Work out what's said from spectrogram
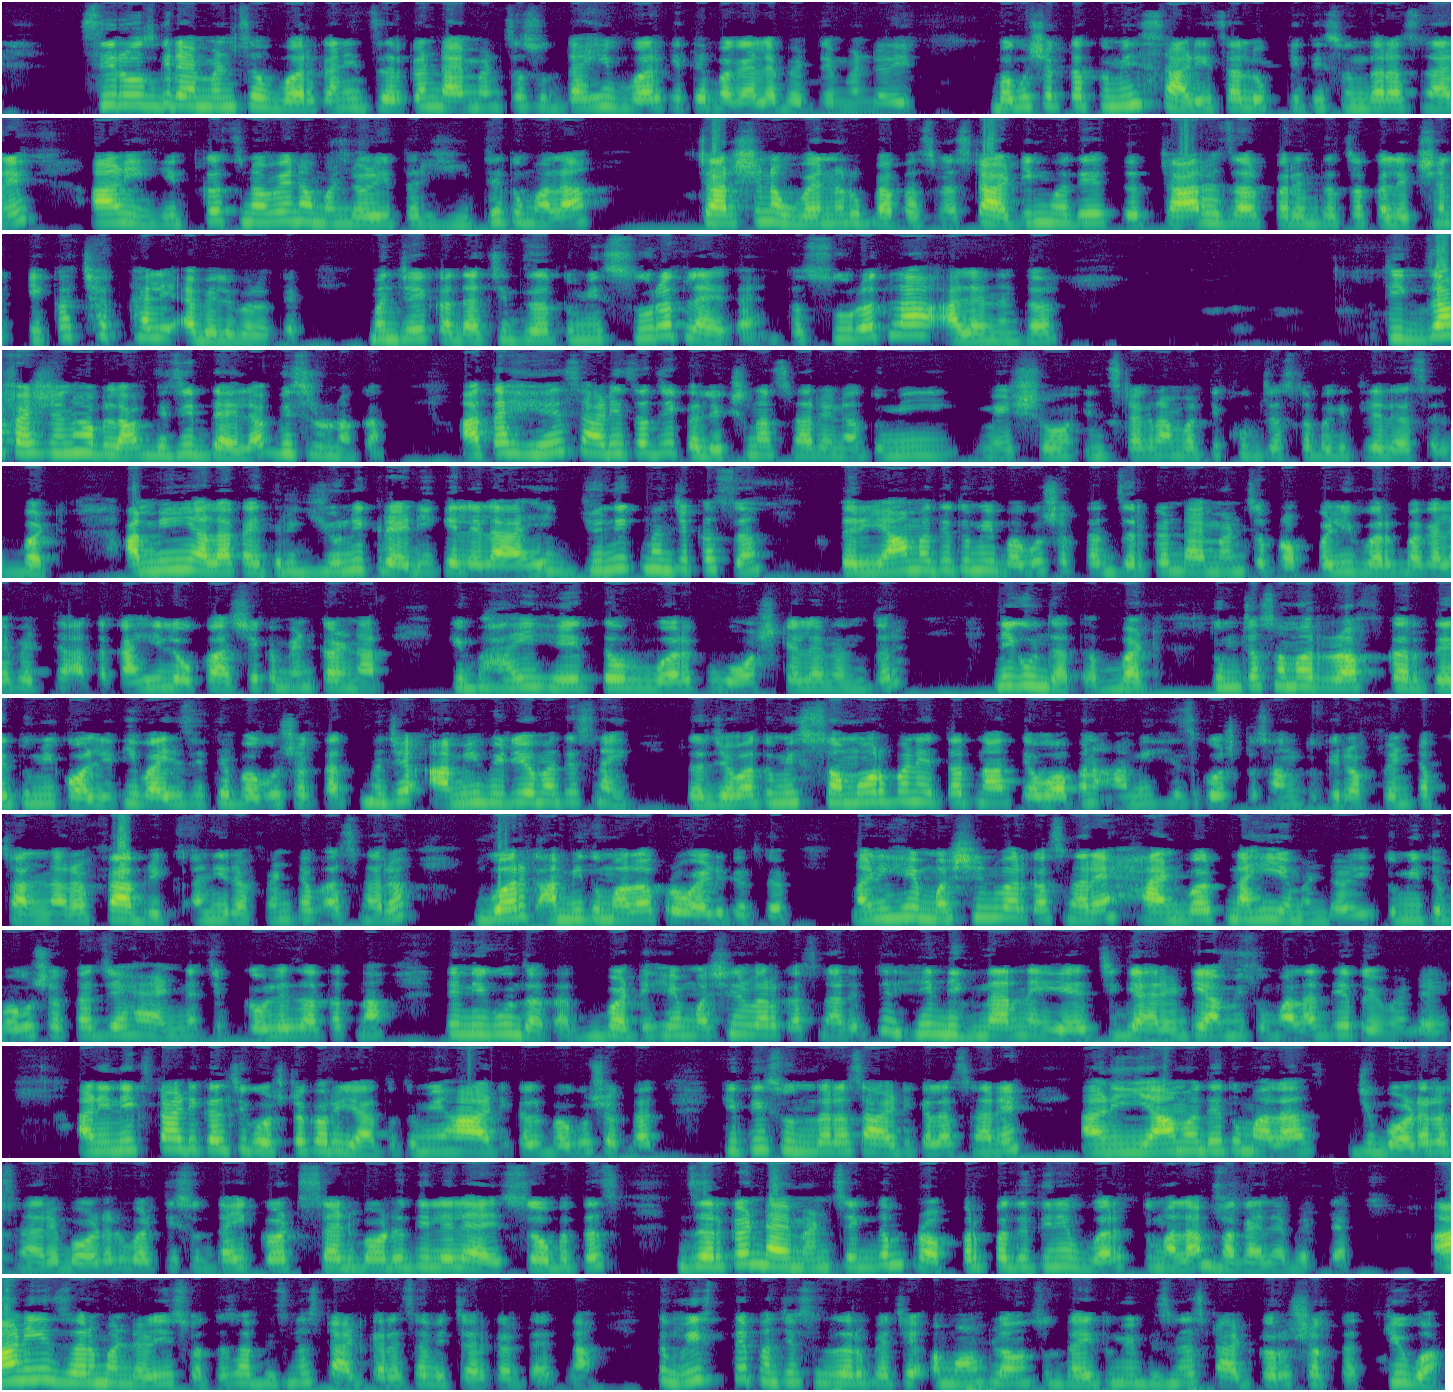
सिरोजगी डायमंडचं वर्क आणि जरकन डायमंडचं सुद्धा ही वर्क इथे बघायला भेटते मंडळी. बघू शकता तुम्ही साडीचा लुक किती सुंदर असणार आहे. आणि इतकंच नव्हे ना मंडळी तर इथे तुम्हाला चारशे नव्याण्णव रुपयापासून स्टार्टिंगमध्ये तर चार हजार पर्यंतचं कलेक्शन एका छत खाली अवेलेबल होते. म्हणजे कदाचित जर तुम्ही सुरतला येत आहे तर सुरतला आल्यानंतर तिग्जा फॅशन हबला व्हिजिट द्यायला विसरू नका. आता हे साडीचं जे कलेक्शन असणार आहे ना तुम्ही मेशो इंस्टाग्राम वरती खूप जास्त बघितलेले असेल बट आम्ही याला काहीतरी युनिक रेडी केलेलं आहे. युनिक म्हणजे कसं? तर यामध्ये तुम्ही बघू शकता जरकन डायमंडचं प्रॉपरली वर्क बघायला भेटतं. आता काही लोक असे कमेंट करणार की भाई हे तर वर्क वॉश केल्यानंतर निघून जातं. बट तुमच्यासमोर रफ करते तुम्ही क्वालिटी वाईज इथे बघू शकतात. म्हणजे आम्ही व्हिडिओमध्येच नाही. तर जेव्हा तुम्ही समोर पण येतात ना तेव्हा पण आम्ही हीच गोष्ट सांगतो की रफ अँड टफ चालणारं फॅब्रिक आणि रफ अँड टफ असणारं वर्क आम्ही तुम्हाला प्रोव्हाइड करतोय. आणि हे मशीन वर्क असणार आहे हँडवर्क नाहीये मंडळी. तुम्ही इथे बघू शकता जे हँडने चिपकवले जातात ना ते निघून जातात. बट हे मशीन वर्क असणार आहे हे निघणार नाही. याची गॅरंटी आम्ही तुम्हाला देतोय मंडळी. आणि नेक्स्ट आर्टिकलची गोष्ट करूया. तर तुम्ही हा आर्टिकल बघू शकतात. किती सुंदर असा आर्टिकल असणार आहे. आणि यामध्ये तुम्हाला जी बॉर्डर असणार आहे बॉर्डर वरती सुद्धा ही कट साइड बॉर्डर दिलेली आहे. सोबतच जरकन डायमंडचे एकदम प्रॉपर पद्धतीने वर्क तुम्हाला बघायला भेटते. आणि जर मंडळी स्वतःचा बिझनेस स्टार्ट करायचा विचार करतायत ना तर वीस ते पंचवीस हजार रुपयाची अमाऊंट लावून सुद्धा तुम्ही बिझनेस स्टार्ट करू शकतात. किंवा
